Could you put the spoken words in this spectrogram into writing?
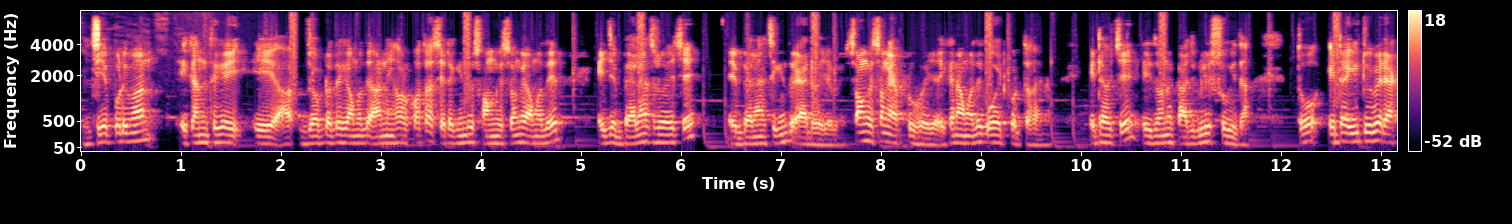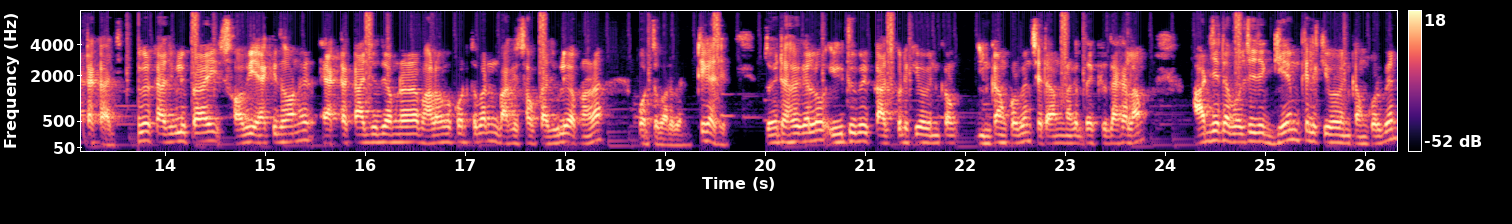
যে পরিমাণ এখান থেকে এই জবটা থেকে আমাদের আর্নিং হওয়ার কথা, সেটা কিন্তু সঙ্গে সঙ্গে আমাদের এই যে ব্যালেন্স রয়েছে, এই ব্যালেন্সে কিন্তু অ্যাড হয়ে যাবে। সঙ্গে সঙ্গে অ্যাপ্রুভ হয়ে যায়। এখানে আমাদেরকে ওয়েট করতে হয় না। এটা হচ্ছে এই ধরনের কাজগুলির সুবিধা। তো এটা ইউটিউবের একটা কাজ। ইউটিউবের কাজগুলি প্রায় সবই একই ধরনের। একটা কাজ যদি আপনারা ভালোভাবে করতে পারেন, বাকি সব কাজগুলি আপনারা করতে পারবেন। ঠিক আছে? তো এটা হয়ে গেল ইউটিউবের কাজ করে কীভাবে ইনকাম ইনকাম করবেন, সেটা আপনাদেরকে দেখালাম। আর যেটা বলছি যে গেম খেলে কীভাবে ইনকাম করবেন,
